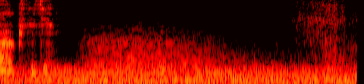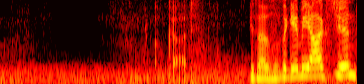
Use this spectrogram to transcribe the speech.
Oxygen. Oh god. He's not supposed to give me oxygen?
